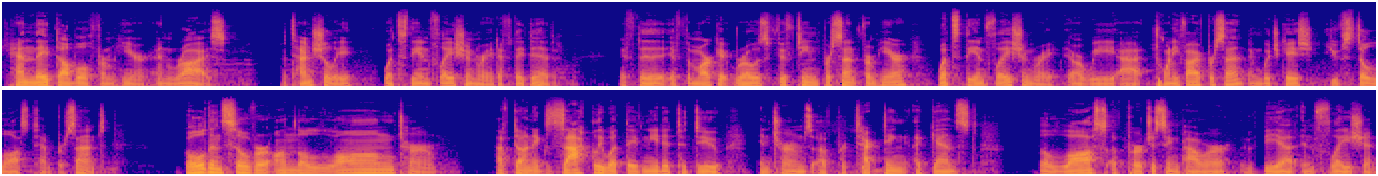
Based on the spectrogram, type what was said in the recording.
Can they double from here and rise? Potentially. What's the inflation rate if they did? If the if the market rose 15% from here, what's the inflation rate? Are we at 25%? In which case you've still lost 10%. Gold and silver on the long term have done exactly what they've needed to do in terms of protecting against the loss of purchasing power via inflation.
